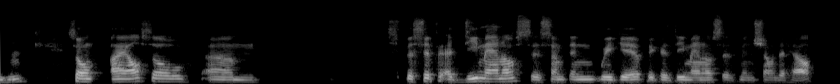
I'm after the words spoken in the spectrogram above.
Mm-hmm. So I also um, specific uh, D-mannose is something we give because D-mannose has been shown to help.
